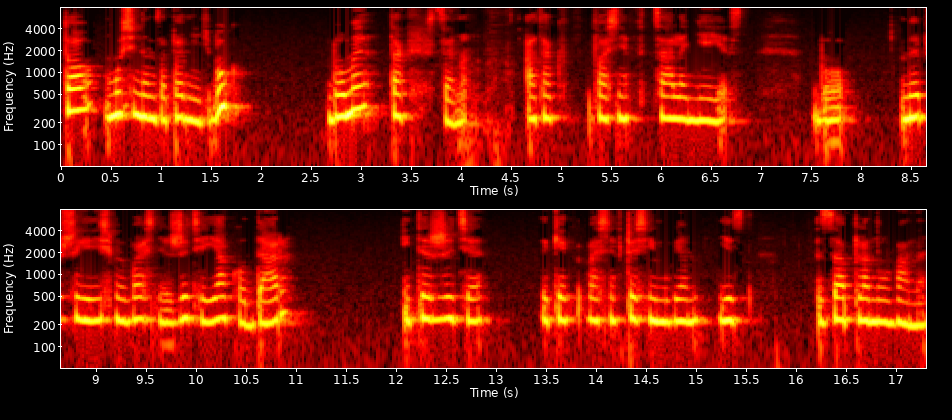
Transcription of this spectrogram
to musi nam zapewnić Bóg, bo my tak chcemy. A tak właśnie wcale nie jest, bo my przyjęliśmy właśnie życie jako dar i te życie, tak jak właśnie wcześniej mówiłam, jest zaplanowane.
